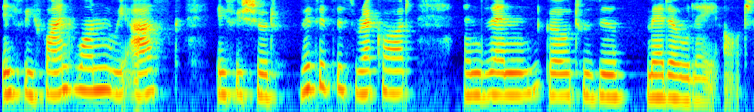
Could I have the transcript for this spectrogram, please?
If we find one, we ask if we should visit this record and then go to the meadow layout.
